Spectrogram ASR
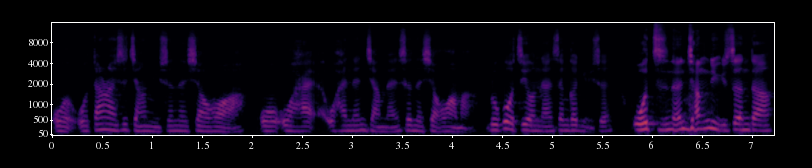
我我当然是讲女生的笑话，我我还我还能讲男生的笑话吗？如果只有男生跟女生，我只能 讲女生的。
